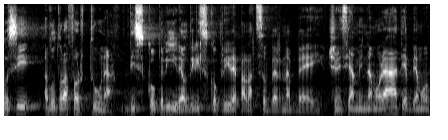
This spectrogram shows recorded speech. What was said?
così avuto la fortuna di scoprire o di riscoprire Palazzo Bernabei. Ce ne siamo innamorati, abbiamo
